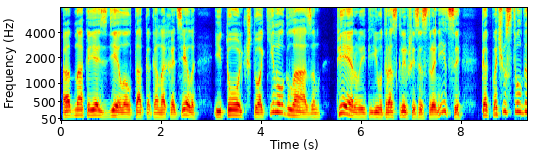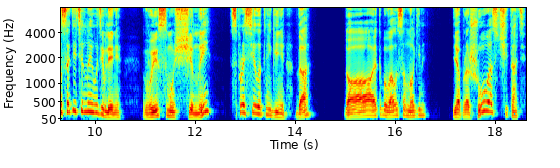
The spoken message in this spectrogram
Однако я сделал так, как она хотела, и только что окинул глазом первый период раскрывшейся страницы, как почувствовал досадительное удивление. «Вы смущены?» — спросила княгиня. «Да». «Да, это бывало со многими. Я прошу вас читать».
